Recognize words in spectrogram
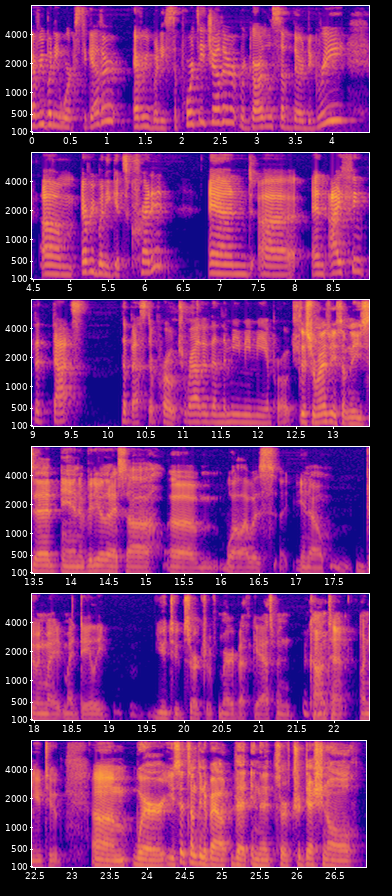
everybody works together everybody supports each other regardless of their degree. Um, everybody gets credit. And uh, and i think that that's the best approach rather than the me me me approach. This reminds me of something you said in a video that I saw um, while I was, you know, doing my my daily YouTube search of Marybeth Gasman mm-hmm. content on YouTube, um, where you said something about that in the sort of traditional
